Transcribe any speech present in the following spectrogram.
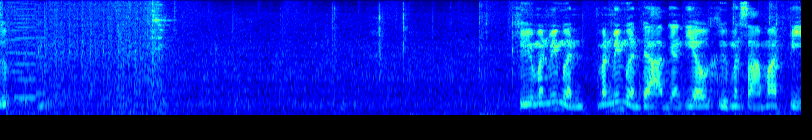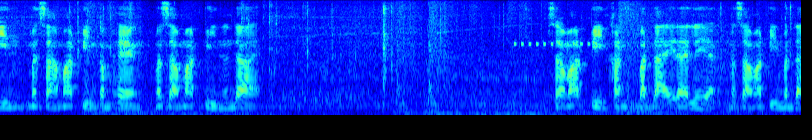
อึ๊บคือมันไม่เหมือนมันไม่เหมือนดาบอย่างเดียว คือมันสามารถปีนมันสามารถปีนกำแพง มันสามารถปีนนั้นได้ สามารถปีนขั้นบันไดได้เลยอะ มันสามารถปีนบันได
